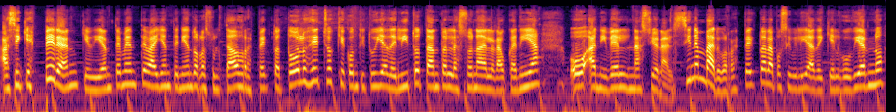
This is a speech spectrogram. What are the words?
Así que esperan que evidentemente vayan teniendo resultados respecto a todos los hechos que constituya delito tanto en la zona de la Araucanía o a nivel nacional. Sin embargo, respecto a la posibilidad de que el gobierno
